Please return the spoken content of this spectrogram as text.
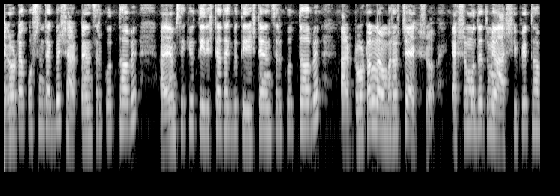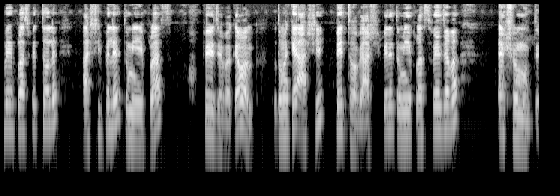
এগারোটা কোশ্চেন থাকবে, ষাটটা অ্যান্সার করতে হবে। আর এমসিকিউ তিরিশটা থাকবে, তিরিশটা অ্যান্সার করতে হবে। আর টোটাল নাম্বার হচ্ছে একশো। একশোর মধ্যে তুমি আশি পেতে হবে এ প্লাস পেতে হলে। আশি পেলে তুমি এ প্লাস পেয়ে যাবে, কেমন? তো তোমাকে আশি পেতে হবে। আশি পেলে তুমি এ প্লাস পেয়ে যাবে একশোর মধ্যে।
